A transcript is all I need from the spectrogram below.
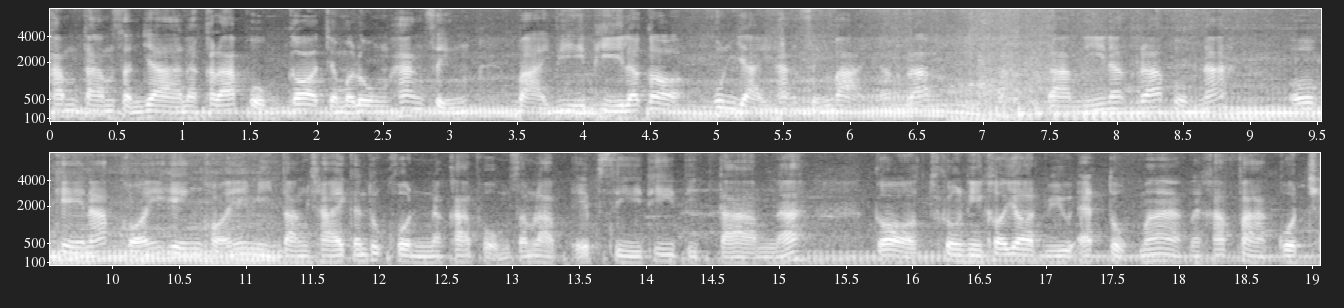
ทำตามสัญญานะครับผมก็จะมาลงห้างสิงบ่าย VIP แล้วก็หุ้นใหญ่ห้างสิงบ่ายนะครับ ตามนี้นะครับผมนะ โอเคนะขอให้เฮงขอให้มีตังค์ใช้กันทุกคนนะครับผมสำหรับ FC ที่ติดตามนะ ก็ช่วงนี้เขายอดวิวแอดตกมากนะครับ ฝากกดแช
